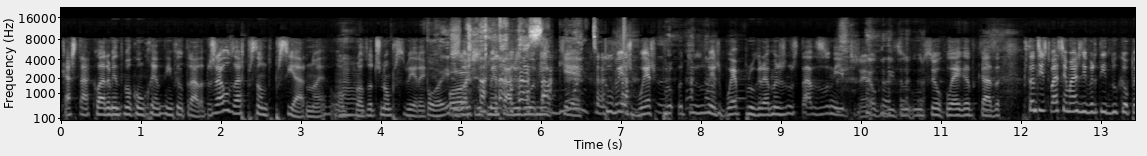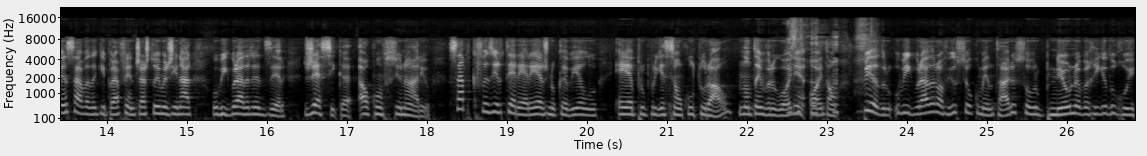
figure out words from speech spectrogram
Cá está, claramente uma concorrente infiltrada. Para já usar a expressão depreciar, não é? Logo para os outros não perceberem. Pois. Eu gosto do comentário do amigo que é: tu vês, bués, tu vês bué programas nos Estados Unidos, é o que diz o, o seu colega de casa. Portanto, isto vai ser mais divertido do que eu pensava daqui para a frente. Já estou a imaginar o Big Brother a dizer: Jéssica, ao confessionário, sabe que fazer tererés no cabelo é apropriação cultural? Não tem vergonha? Ou então, Pedro, o Big Brother ouviu o seu comentário sobre o pneu na barriga do Rui.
